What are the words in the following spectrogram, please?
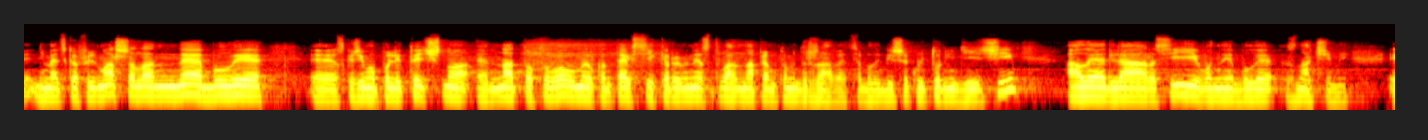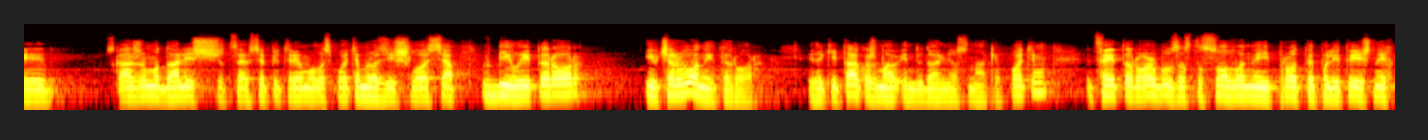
е, німецького фельдмаршала, не були, е, скажімо, політично надто впливовими в контексті керівництва напрямками держави. Це були більше культурні діячі, але для Росії вони були значимі. І Скажемо далі, що це все підтримувалось, потім розійшлося в білий терор і в червоний терор, який також мав індивідуальні ознаки. Потім цей терор був застосований проти політичних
